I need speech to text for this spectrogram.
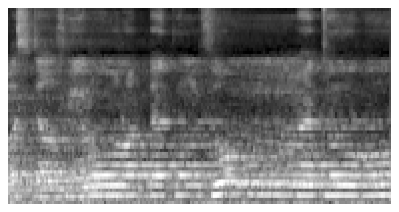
واستغفروا ربكم ثم توبوا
